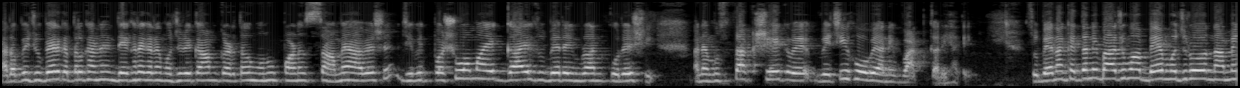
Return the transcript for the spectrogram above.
આરોપી જુબેર કતલખાનાની દેખરેખ અને મજૂરી કામ કરતા હોવાનું પણ સામે આવે છે. જીવિત પશુઓમાં એક ગાય જુબેર ઇમરાન કુરેશી અને મુસ્તાક શેખ વેચી હોવાની વાત કરી હતી. સુબેરના ખેતરની બાજુમાં બે મજૂરો નામે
